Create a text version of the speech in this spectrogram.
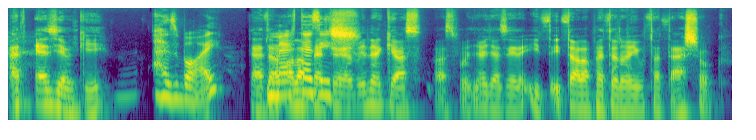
Hát ez jön ki. Ez baj. Tehát mert alapvetően ez is... mindenki azt, azt mondja, hogy azért itt, itt alapvetően a jutatások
